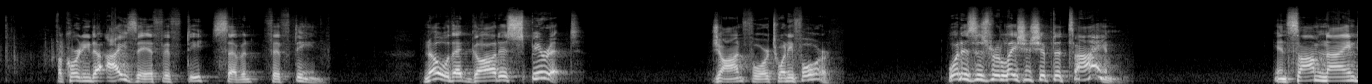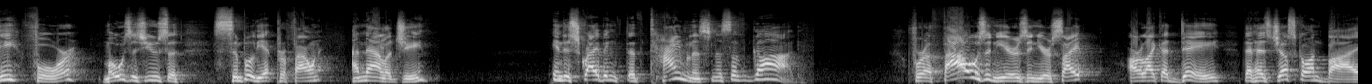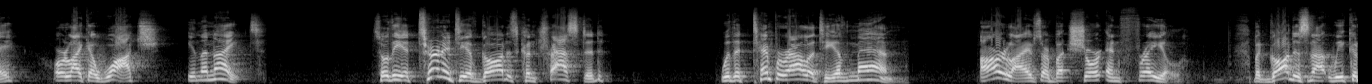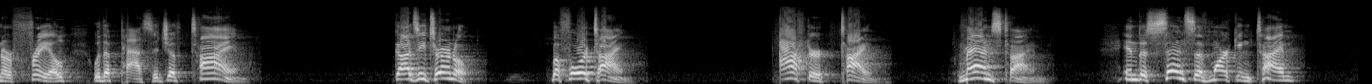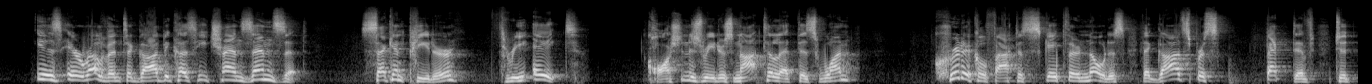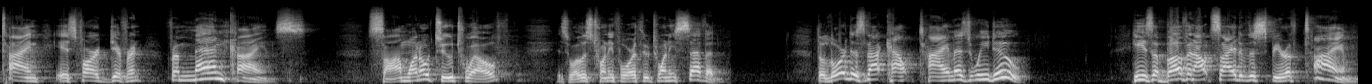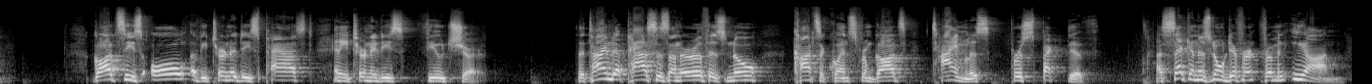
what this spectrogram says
according to Isaiah 57 15. Know that God is spirit. John 4 24. What is his relationship to time? In Psalm 94, Moses used a simple yet profound analogy in describing the timelessness of God. For a thousand years in your sight are like a day that has just gone by, or like a watch in the night. So the eternity of God is contrasted with the temporality of man. Our lives are but short and frail, but God is not weakened or frail with the passage of time. God's eternal, before time, after time, man's time in the sense of marking time is irrelevant to God because he transcends it. 2 Peter 3 8. Caution his readers not to let this one critical fact escape their notice that God's perspective to time is far different from mankind's. Psalm 102 12, as well as 24 through 27. The Lord does not count time as we do. He is above and outside of the sphere of time. God sees all of eternity's past and eternity's future. The time that passes on earth is no consequence from God's timeless perspective. A second is no different from an eon.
